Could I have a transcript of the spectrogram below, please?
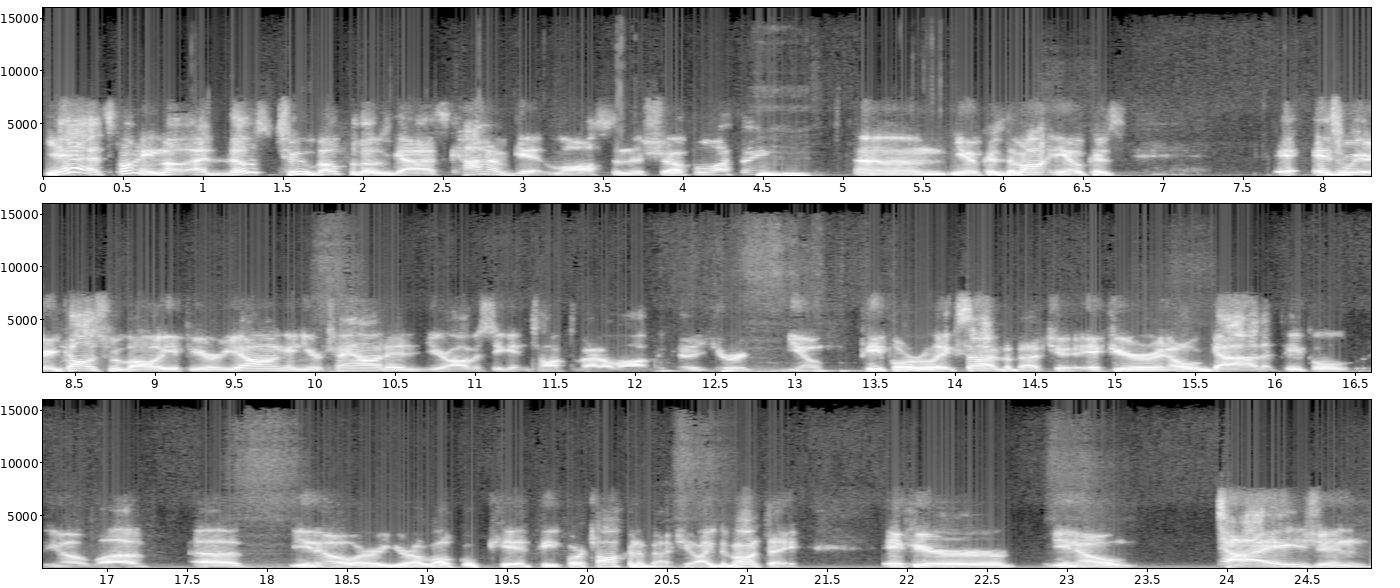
Yeah, it's funny. Uh, those two, both of those guys, kind of get lost in the shuffle. I think, mm-hmm. um, you know, because Devon, you know, because it's weird in college football. If you're young and you're talented, you're obviously getting talked about a lot because you're, you know, people are really excited about you. If you're an old guy that people, you know, love, uh, you know, or you're a local kid, people are talking about you, like Davonte. If you're, you know, Thai Ajian,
